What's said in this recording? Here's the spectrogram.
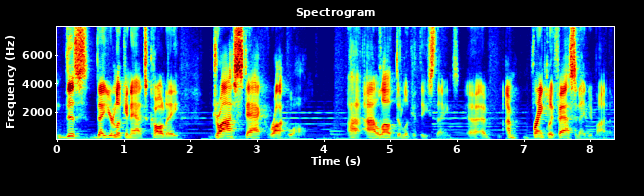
This that you're looking at is called a dry stack rock wall. I, I love to look at these things. Uh, I'm frankly fascinated by them.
